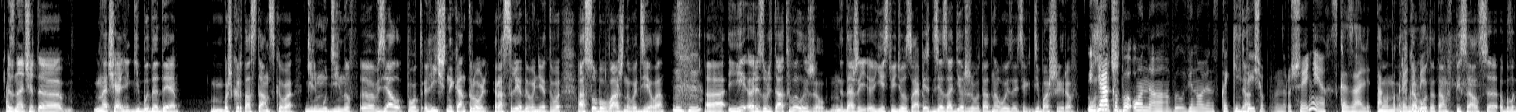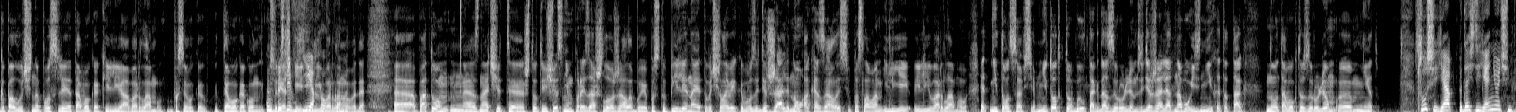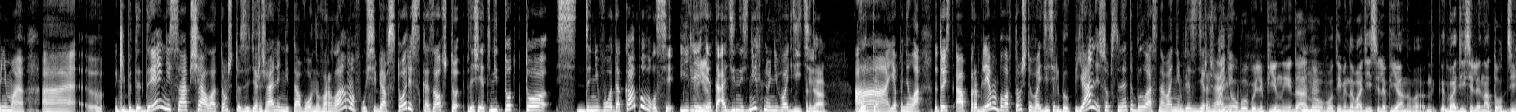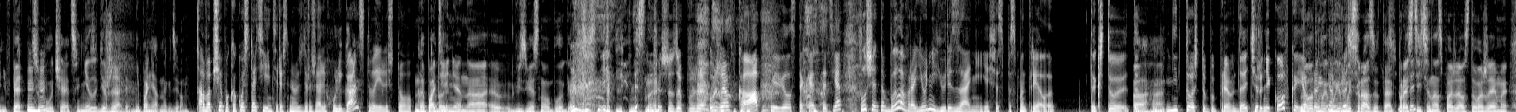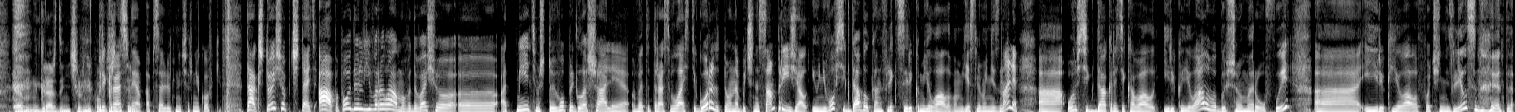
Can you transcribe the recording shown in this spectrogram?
значит, э, начальник ГИБДД башкортостанского Гельмудинов э, взял под личный контроль расследование этого особо важного дела э, и результат выложил. Даже есть видеозапись, где задерживают одного из этих дебаширов. Он, Якобы он а, был виновен в каких-то Да. еще правонарушениях, сказали так, он по в крайней кого-то мере. там вписался благополучно после того, как Илья Варламов, после того, как- он Ну, в кудряшки Ильи в Варламова, да. А, Потом, м, значит, э, что-то еще с ним произошло, жалобы поступили на этого человека, его задержали, но оказалось, по словам Ильи, Ильи Варламова, это не тот совсем, не тот, кто был тогда за рулем. Задержали одного из них, это так, но того, кто за рулем, э, нет. Слушай, я, подожди, я не очень понимаю. А, э, ГИБДД не сообщала о том, что задержали не того, но Варламов у себя в сторис сказал, что, подожди, это не тот, кто до него докапывался, или Нет. это один из них, но не водитель? Да. Вот а, так. я поняла. Ну, то есть, а проблема была в том, что водитель был пьян, и, собственно, это было основанием для задержания. Они оба были пьяны, да, но вот именно водителя пьяного, водителя на тот день, в пятницу, получается, не задержали. Непонятно, где он. А вообще по какой статье, интересно, его задержали? Хулиганство или что? Как бы- Нападение на э, известного блогера. Я не знаю. Уже, в КАП появилась такая статья. Слушай, это было в районе Юрезани, я сейчас посмотрела. Так что это Ага. не то, чтобы прям, да, Черниковка. Я Ну вот про- мы, я мы- мы сразу так. Простите нас, пожалуйста, уважаемые эм, граждане Черниковки. Прекрасные, жители. абсолютно черниковки. Так, что еще почитать? А, по поводу Ильи Варламова. Давай еще э, отметим, что его приглашали в этот раз власти города, то он обычно сам приезжал, и у него всегда был конфликт с Ириком Елаловым. Если вы не знали, а, он всегда критиковал Ирика Елалова, бывшего мэра Уфы, а, и Ирик Елалов очень злился на это.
